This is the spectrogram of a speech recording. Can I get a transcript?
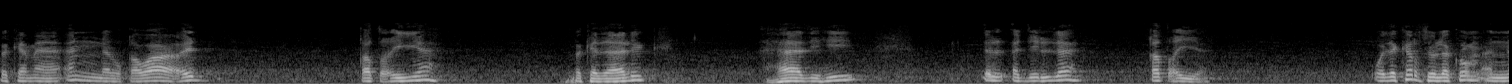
فكما أن القواعد قطعية فكذلك هذه الأدلة قطعية. وذكرت لكم أن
